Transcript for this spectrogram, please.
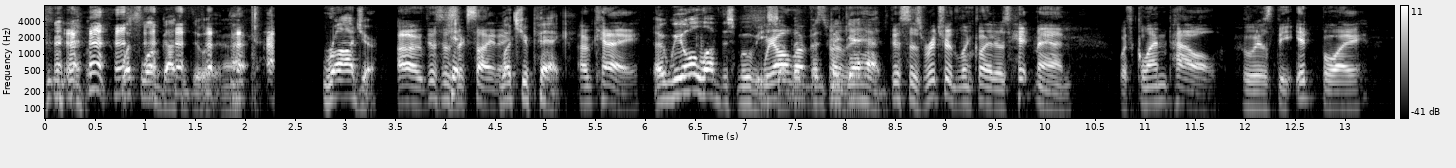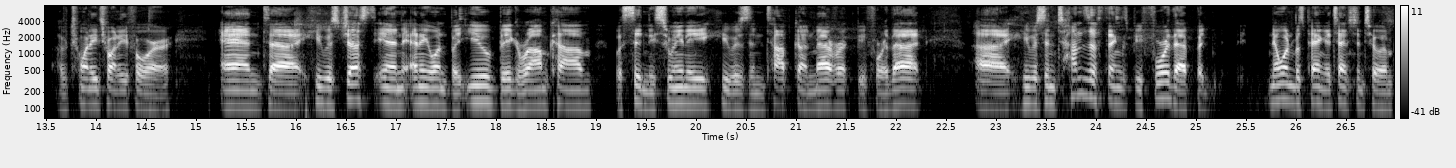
What's love got to do with it? Roger, Oh, this is pick- exciting. What's your pick? Okay. Uh, we all love this movie. We so, all but- love this but, but movie. Go ahead. This is Richard Linklater's Hitman with Glen Powell, who is the it boy of 2024. And uh, he was just in Anyone But You, big rom com with Sydney Sweeney. He was in Top Gun Maverick before that. Uh, he was in tons of things before that, but no one was paying attention to him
